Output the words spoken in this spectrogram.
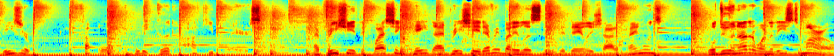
These are a couple of pretty good hockey players. I appreciate the question, Kate. I appreciate everybody listening to Daily Shot of Penguins. We'll do another one of these tomorrow.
